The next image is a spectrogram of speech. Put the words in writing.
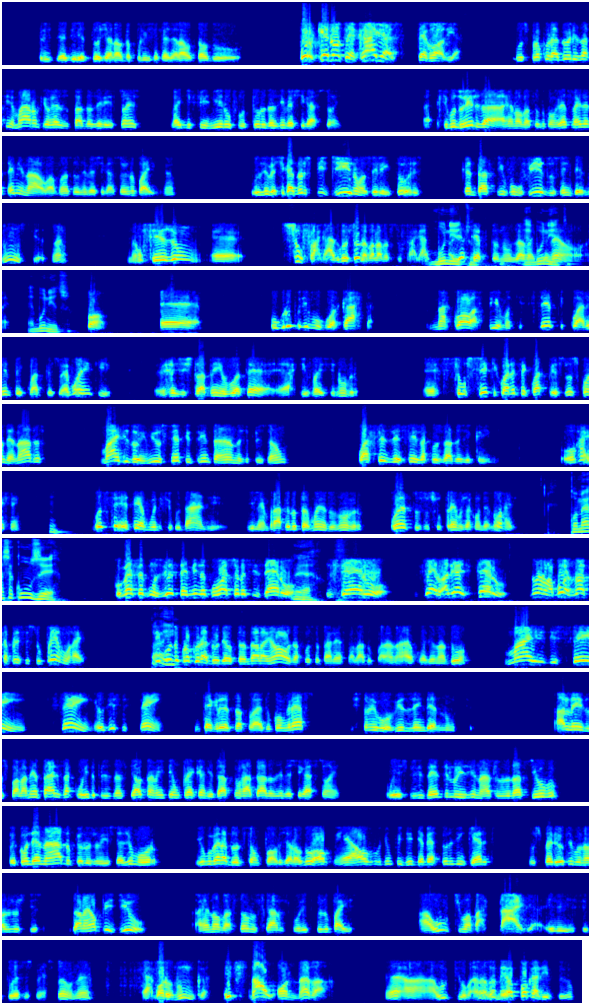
é, diretor-geral da Polícia Federal, tal do. Por que não te caias, Segovia? Os procuradores afirmaram que o resultado das eleições vai definir o futuro das investigações. Segundo eles, a renovação do Congresso vai determinar o avanço das investigações no país. Né? Os investigadores pediram aos eleitores, candidatos envolvidos em denúncias, né? não sejam é, sufragados. Gostou da palavra sufragado? Bonito. Fazia tempo que eu não usava é aqui, bonito. Não. É bonito. Bom, é, o grupo divulgou a carta na qual afirma que 144 pessoas. É bom a gente eh, registrar bem, eu vou até eh, arquivar esse número. É, são 144 pessoas condenadas, mais de 2.130 anos de prisão, 416 acusadas de crime. Ô, Heisen, hum. você tem alguma dificuldade de lembrar, pelo tamanho do número, quantos o Supremo já condenou, Heisen? Começa com um Z. Começa com Z, termina com O, chama-se zero. É. Zero. Zero. Aliás, zero. Não é uma boa nota para esse Supremo, Rai? Tá Segundo aí. o procurador Deltan Dallagnol, da Força Tarefa lá do Paraná, o coordenador, mais de 100, 100, eu disse 100, integrantes atuais do Congresso estão envolvidos em denúncias. Além dos parlamentares, a corrida presidencial também tem um pré-candidato no radar das investigações. O ex-presidente Luiz Inácio Lula da Silva foi condenado pelo juiz Sérgio Moro e o governador de São Paulo, Geraldo Alckmin, é alvo de um pedido de abertura de inquérito no Superior Tribunal de Justiça. Dallagnol pediu a renovação dos cargos políticos do país. A última batalha, ele citou essa expressão, né? É agora ou nunca. It's now or never. Né? A, a última, é meio apocalipse, viu?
